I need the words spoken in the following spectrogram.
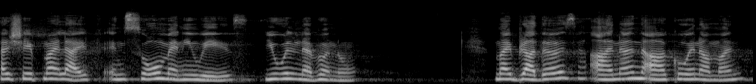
has shaped my life in so many ways you will never know. My brothers, Anand, Aku, and Aman,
